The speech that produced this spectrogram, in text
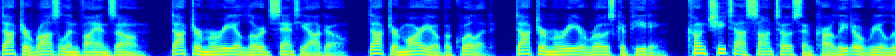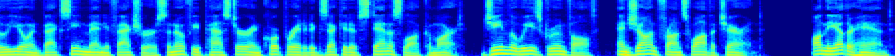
Dr. Rosalind Vianzon, Dr. Maria Lourdes Santiago, Dr. Mario Baquilod, Dr. Maria Rose Capeding, Conchita Santos and Carlito Realuyo and vaccine manufacturer Sanofi Pasteur Incorporated executive Stanislaw Camart, Jean-Louise Grunwald, and Jean-François Vacherand. On the other hand,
